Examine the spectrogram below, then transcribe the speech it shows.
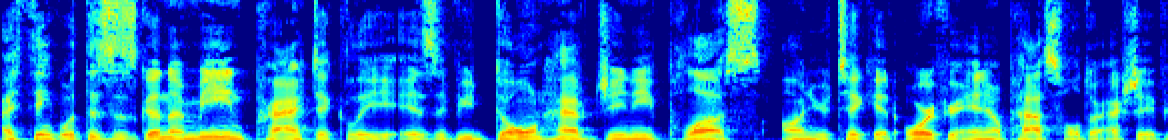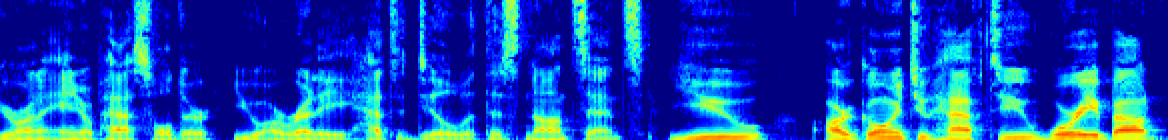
I think what this is going to mean practically is if you don't have Genie Plus on your ticket, or if you're annual pass holder, actually, if you're on an annual pass holder, you already had to deal with this nonsense. You are going to have to worry about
